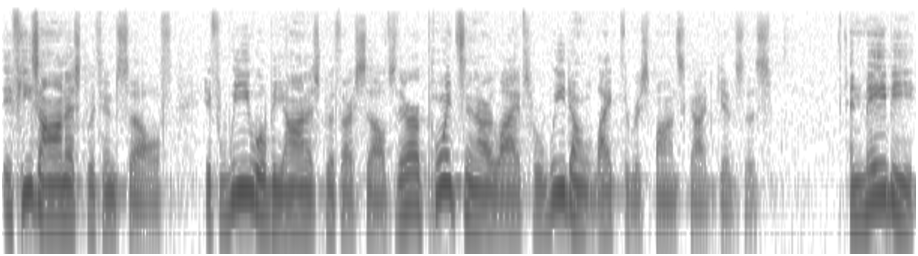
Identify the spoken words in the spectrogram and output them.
if he's honest with himself, if we will be honest with ourselves, there are points in our lives where we don't like the response God gives us. And maybe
